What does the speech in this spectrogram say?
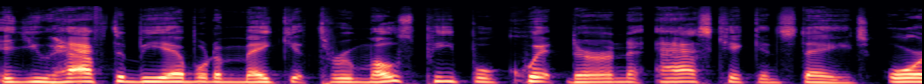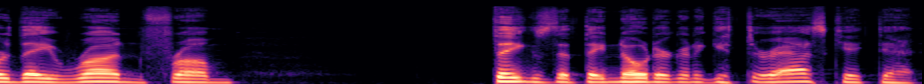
And you have to be able to make it through. Most people quit during the ass kicking stage or they run from things that they know they're going to get their ass kicked at.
